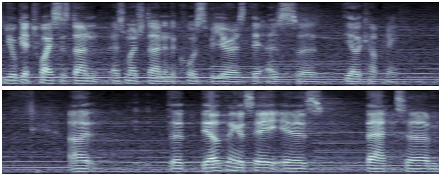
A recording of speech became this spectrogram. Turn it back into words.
you'll get twice as done, as much done in the course of a year as the, as, uh, the other company. Uh, the, the other thing I'd say is that um,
